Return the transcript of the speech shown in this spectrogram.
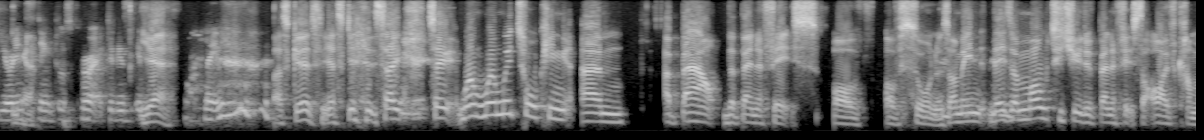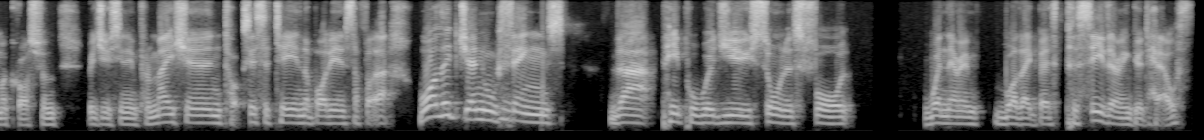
your yeah. instinct was correct. It is. yeah. Clean. That's good. Yes, good. So, so when when we're talking. Um, about the benefits of of saunas. I mean, there's a multitude of benefits that I've come across from reducing inflammation, toxicity in the body, and stuff like that. What are the general mm. things that people would use saunas for when they're in, well, they perceive they're in good health.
